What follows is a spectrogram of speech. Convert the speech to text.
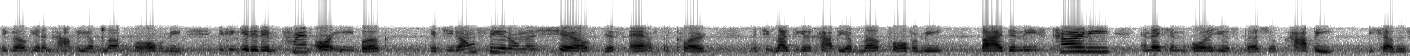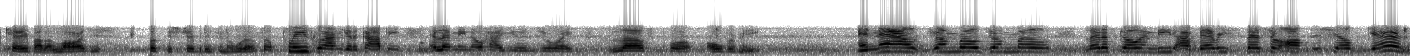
to go get a copy of Love Pour Over Me. You can get it in print or ebook. If you don't see it on the shelf, just ask the clerk that you'd like to get a copy of Love Pour Over Me by Denise Turney, and they can order you a special copy because it's carried by the largest book distributors in the world. So please go out and get a copy and let me know how you enjoy Love Pour Over Me. And now, drum roll, drum roll let us go and meet our very special off the shelf guest.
